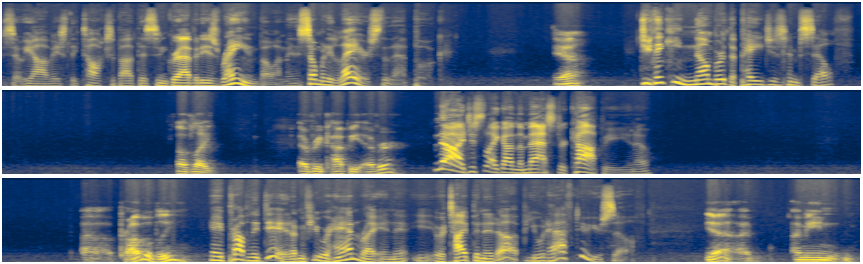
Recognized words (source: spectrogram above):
So he obviously talks about this in Gravity's Rainbow. I mean, there's so many layers to that book. Yeah, Do you think he numbered the pages himself? of like every copy ever. No, just like on the master copy, you know? Uh, probably. Yeah, he probably did. I mean, if you were handwriting it or typing it up, you would have to yourself. Yeah, I I mean,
